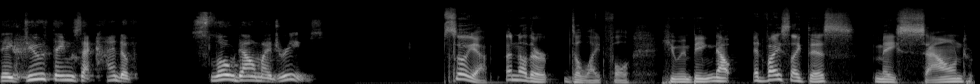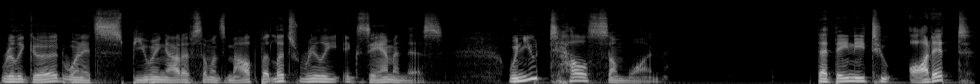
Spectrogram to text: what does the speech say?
they do things that kind of slow down my dreams. So, yeah, another delightful human being. Now, advice like this may sound really good when it's spewing out of someone's mouth, but let's really examine this. When you tell someone that they need to audit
